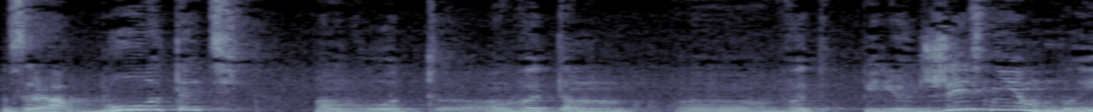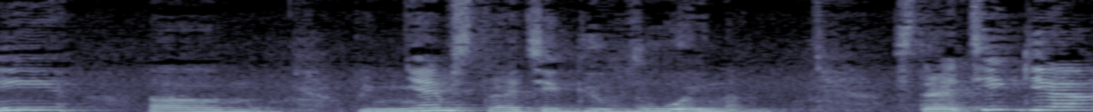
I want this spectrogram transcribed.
заработать. Вот в, этом, э, в этот период жизни мы применяем стратегию воина. Стратегия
